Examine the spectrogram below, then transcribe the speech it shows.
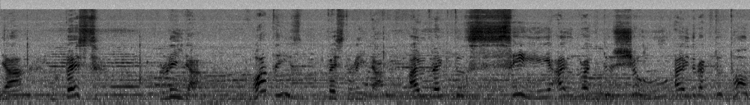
Yeah, best leader. What is best leader? I would like to see. I would like to show. I would like to talk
